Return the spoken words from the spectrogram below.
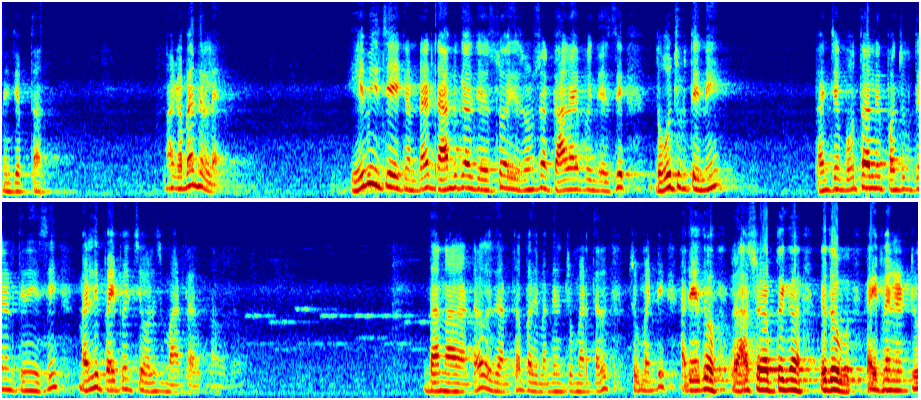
నేను చెప్తాను. నాకు అభ్యంతరంలే ఏమీ చేయకుండా డాబికాలు చేస్తూ ఐదు సంవత్సరాలు కాలయాపన చేసి దోచుకు తిని పంచభూతాలని పంచుకు తినట్టు తినేసి మళ్ళీ పైపెచ్చి వలసి మాట్లాడుతున్నాం దానాలు అంటారు ఇదంతా పది మందిని చుమ్మెడతారు. చూపెట్టి అదేదో రాష్ట్ర వ్యాప్తంగా ఏదో అయిపోయినట్టు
